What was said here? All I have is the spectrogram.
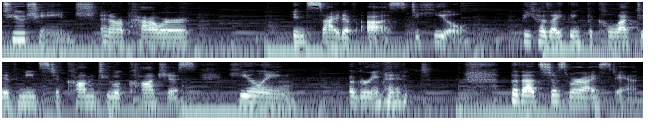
to change and our power inside of us to heal because I think the collective needs to come to a conscious healing agreement. but that's just where I stand.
